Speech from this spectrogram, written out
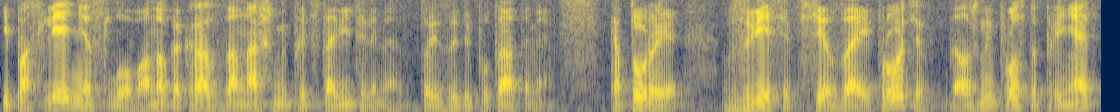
И последнее слово, оно как раз за нашими представителями, то есть за депутатами, которые взвесив все за и против, должны просто принять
